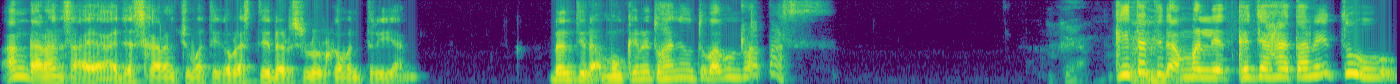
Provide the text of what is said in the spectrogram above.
Anggaran saya aja sekarang cuma 13 T dari seluruh kementerian. Dan tidak mungkin itu hanya untuk bangun lapas. Kita tidak melihat kejahatan itu.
